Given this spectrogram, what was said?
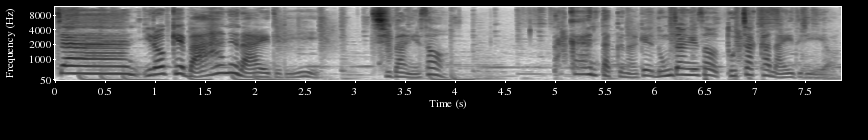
짠! 이렇게 많은 아이들이 지방에서 따끈따끈하게 농장에서 도착한 아이들이에요.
